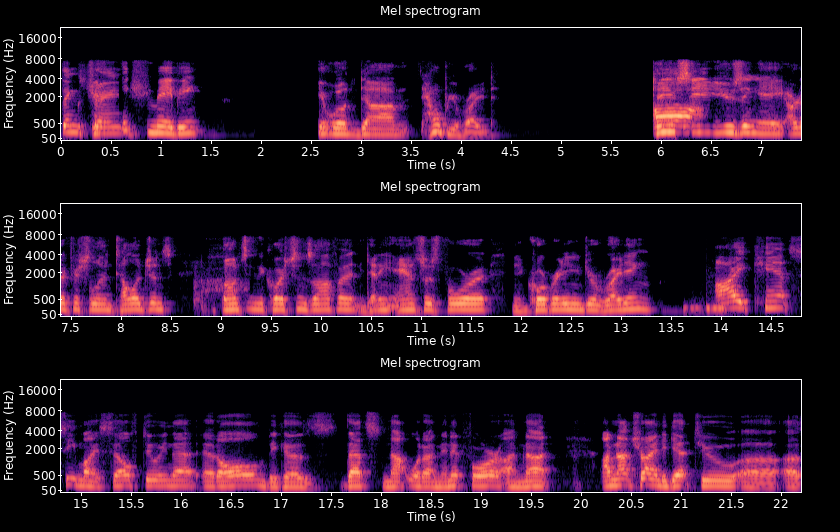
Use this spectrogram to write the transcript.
things change. Maybe it would um, help you write. Can you uh, see using a artificial intelligence, bouncing the questions off it and getting answers for it and incorporating into your writing? I can't see myself doing that at all because that's not what I'm in it for. I'm not I'm not trying to get to a,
